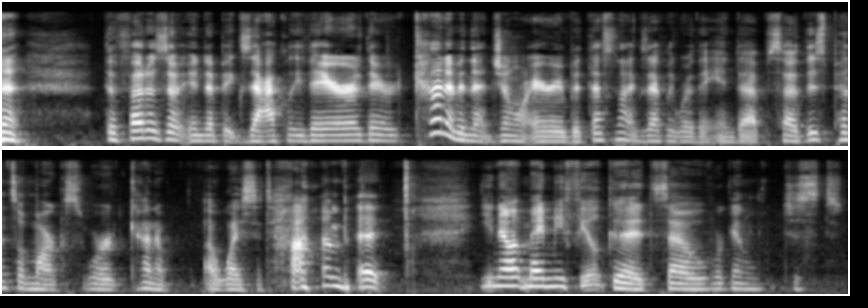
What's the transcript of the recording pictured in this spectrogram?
The photos don't end up exactly there. They're kind of in that general area, but that's not exactly where they end up. So these pencil marks were kind of a waste of time, but you know, it made me feel good. So we're going to just,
